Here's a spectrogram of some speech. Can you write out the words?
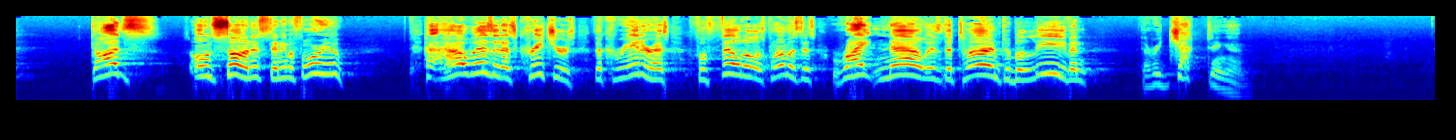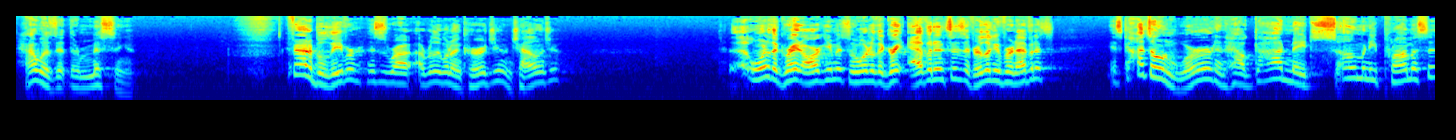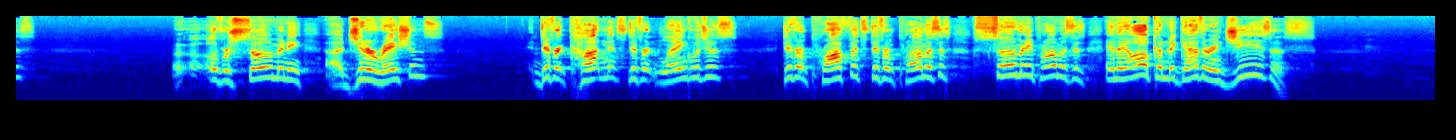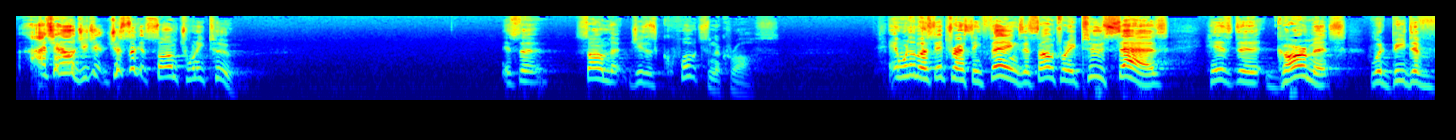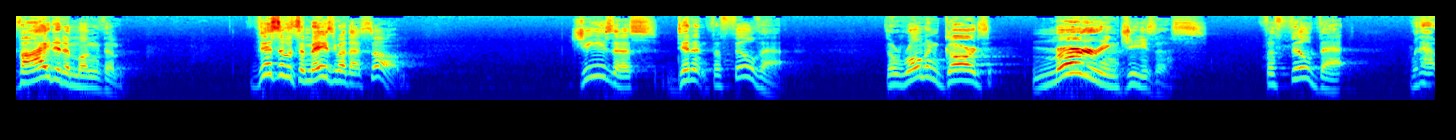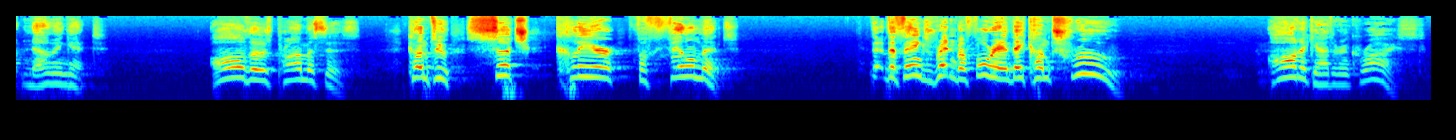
God's own Son is standing before you? How is it, as creatures, the Creator has fulfilled all His promises? Right now is the time to believe, and they're rejecting Him. How is it they're missing it? If you're not a believer, this is where I really want to encourage you and challenge you. Uh, one of the great arguments and one of the great evidences, if you're looking for an evidence, is God's own word and how God made so many promises uh, over so many uh, generations different continents, different languages, different prophets, different promises, so many promises, and they all come together in Jesus. I challenge you, just look at Psalm 22. It's the psalm that Jesus quotes in the cross. And one of the most interesting things is Psalm 22 says his garments would be divided among them. This is what's amazing about that psalm. Jesus didn't fulfill that. The Roman guards murdering Jesus fulfilled that without knowing it. All those promises come to such clear fulfillment. The, the things written beforehand, they come true. All together in Christ.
